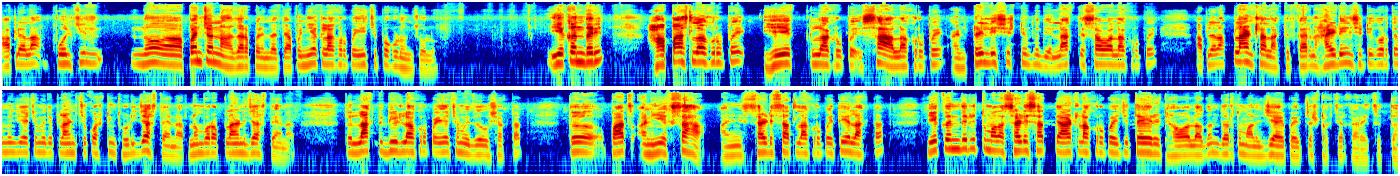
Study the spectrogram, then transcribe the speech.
आपल्याला पोलची न पंच्याण्णव हजारापर्यंत जाते. आपण एक लाख रुपये याची पकडून चोलो. एकंदरीत हा पाच लाख रुपये हे एक लाख रुपये सहा लाख रुपये आणि ट्रेली सिस्टीममध्ये लाख ते सव्वा लाख रुपये आपल्याला प्लांटला लागतात. कारण हाय डेन्सिटी करतो म्हणजे याच्यामध्ये प्लांटची कॉस्टिंग थोडी जास्त येणार. नंबर ऑफ प्लांट जास्त येणार. तर लाख ते दीड लाख रुपये याच्यामध्ये जाऊ शकतात. तर पाच आणि एक सहा आणि साडेसात लाख रुपये ते लागतात. एकंदरीत तुम्हाला साडेसात ते आठ लाख रुपयाची तयारी ठेवावं लागेल जर तुम्हाला जी आय पाईपचं स्ट्रक्चर करायचं तर.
